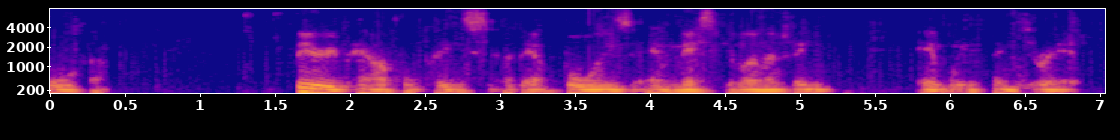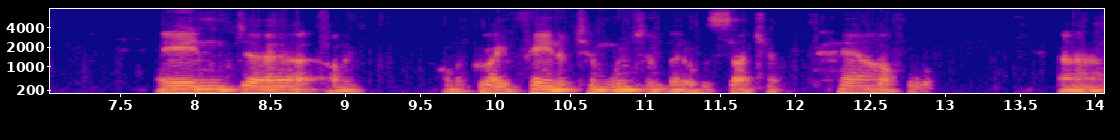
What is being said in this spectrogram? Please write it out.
author very powerful piece about boys and masculinity and where things are at. And uh, I'm, a, I'm a great fan of Tim Winton, but it was such a powerful uh,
